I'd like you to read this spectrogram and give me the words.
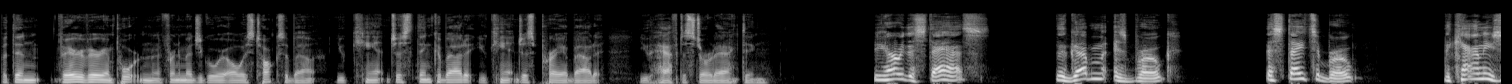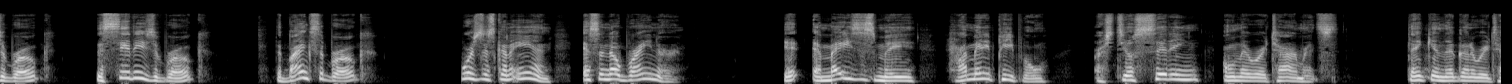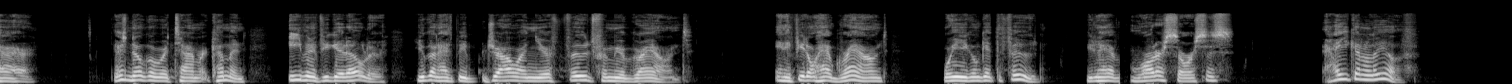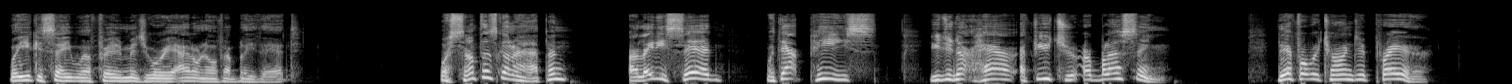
But then, very, very important, a friend of Medjugorje always talks about you can't just think about it, you can't just pray about it, you have to start acting. You heard the stats. The government is broke. The states are broke. The counties are broke. The cities are broke. The banks are broke. Where's this going to end? It's a no brainer. It amazes me how many people are still sitting on their retirements thinking they're going to retire. There's no good retirement coming. Even if you get older, you're going to have to be drawing your food from your ground. And if you don't have ground, where are you going to get the food? You don't have water sources. How are you going to live? Well, you could say, well, Fred Medjugorje, I don't know if I believe that. Well, something's going to happen. Our Lady said, without peace, you do not have a future or blessing. Therefore, return to prayer.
